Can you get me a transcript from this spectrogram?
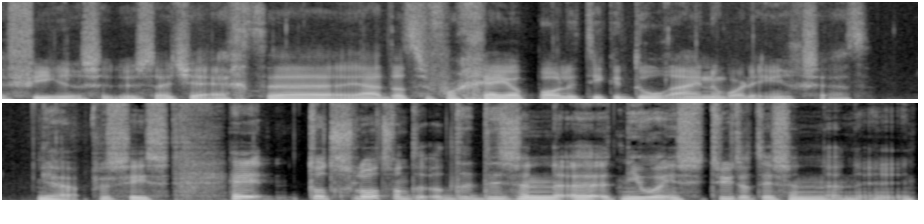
virussen. Dus dat je echt, ja, dat ze voor geopolitieke doeleinden worden ingezet. Ja, precies. Hey, tot slot, want het is een, het nieuwe instituut, dat is een, een, een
